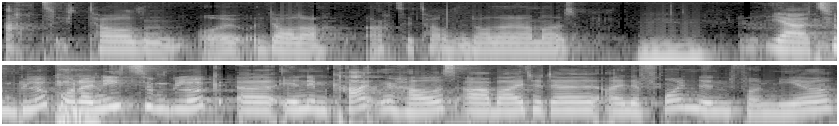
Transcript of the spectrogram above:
80.000 Dollar. 80.000 Dollar damals. Mhm. Ja, zum Glück oder nicht zum Glück, äh, in dem Krankenhaus arbeitete eine Freundin von mir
